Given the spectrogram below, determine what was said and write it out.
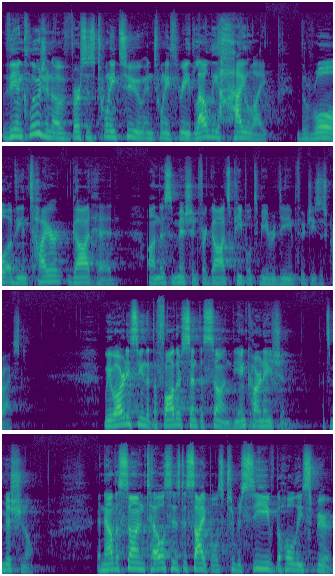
The inclusion of verses 22 and 23 loudly highlight the role of the entire Godhead on this mission for God's people to be redeemed through Jesus Christ. We've already seen that the Father sent the Son, the incarnation. That's missional. And now the Son tells his disciples to receive the Holy Spirit.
